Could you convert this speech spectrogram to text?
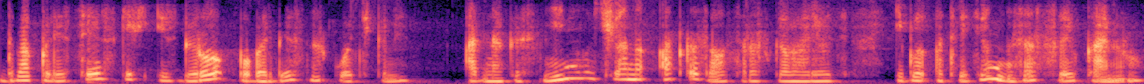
два полицейских из бюро по борьбе с наркотиками. Однако с ними Лучано отказался разговаривать и был отведен назад в свою камеру.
